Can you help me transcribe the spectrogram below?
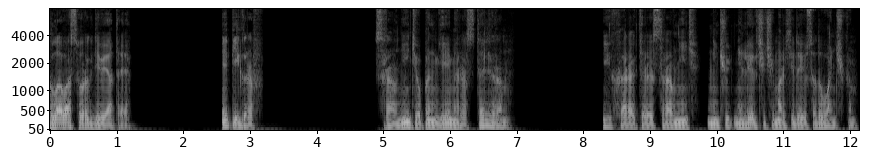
Глава 49. Эпиграф. Сравнить Опенгеймера с Теллером? Их характеры сравнить ничуть не легче, чем орхидею с одуванчиком.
